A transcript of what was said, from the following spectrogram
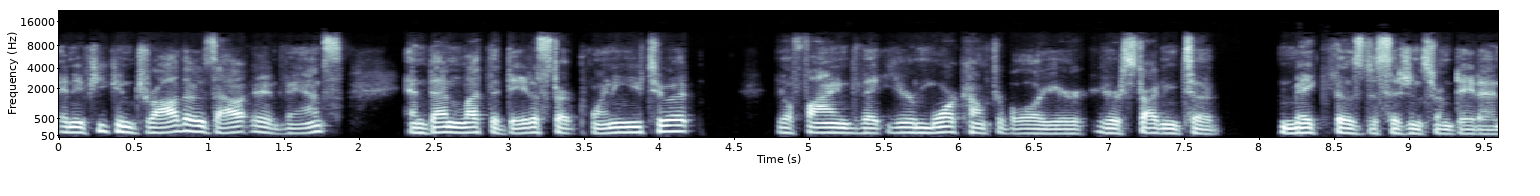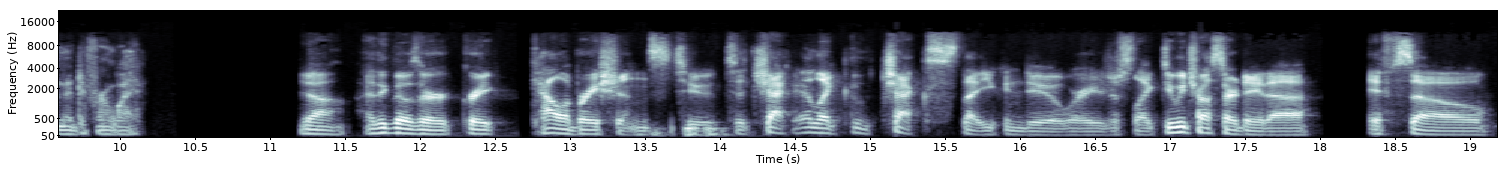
And if you can draw those out in advance and then let the data start pointing you to it, you'll find that you're more comfortable or you're you're starting to make those decisions from data in a different way. Yeah, I think those are great calibrations to to check like checks that you can do where you're just like do we trust our data if so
